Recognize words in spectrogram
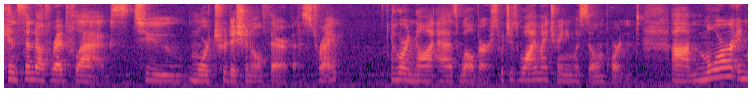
can send off red flags to more traditional therapists, right? who are not as well versed, which is why my training was so important. Um, more and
